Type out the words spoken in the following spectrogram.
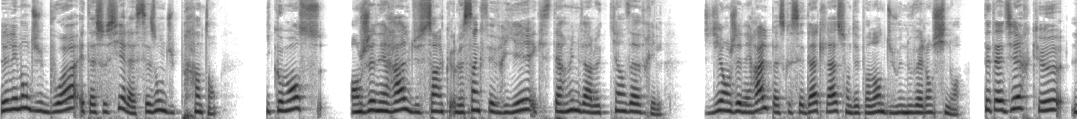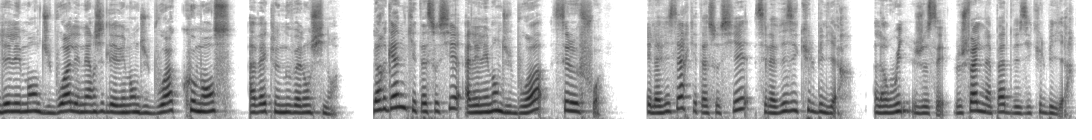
L'élément du bois est associé à la saison du printemps, qui commence en général du 5, le 5 février et qui se termine vers le 15 avril. Je dis en général parce que ces dates-là sont dépendantes du nouvel an chinois. C'est-à-dire que l'élément du bois, l'énergie de l'élément du bois commence avec le nouvel an chinois. L'organe qui est associé à l'élément du bois, c'est le foie. Et la viscère qui est associée, c'est la vésicule biliaire. Alors oui, je sais, le cheval n'a pas de vésicule biliaire.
